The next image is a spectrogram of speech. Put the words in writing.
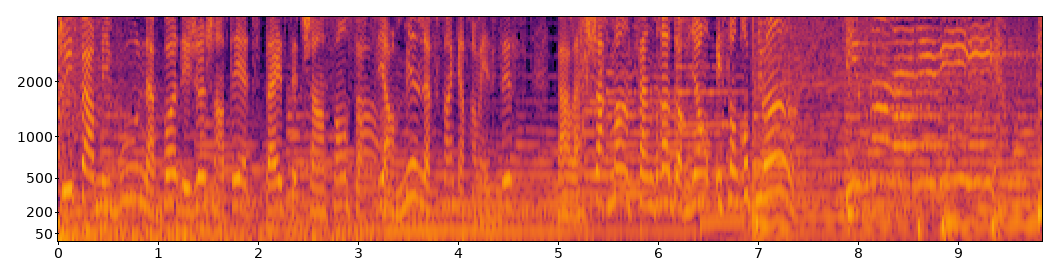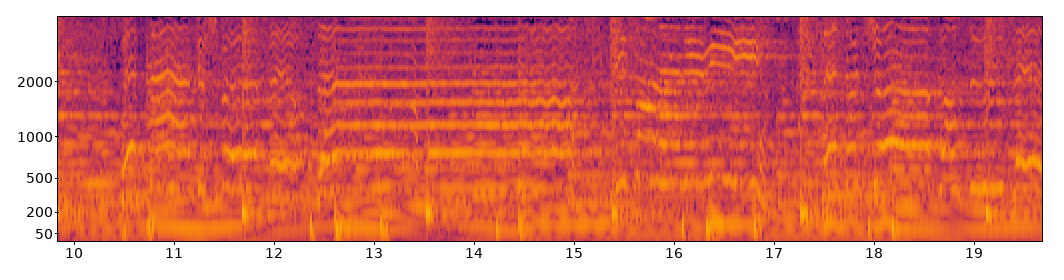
Qui parmi vous n'a pas déjà chanté à tue-tête cette chanson sortie en 1986 par la charmante Sandra Dorion et son groupe Nuance? Vivre dans la nuit, c'est elle que je veux faire ça. Vivre dans la nuit, c'est un job comme toutes les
